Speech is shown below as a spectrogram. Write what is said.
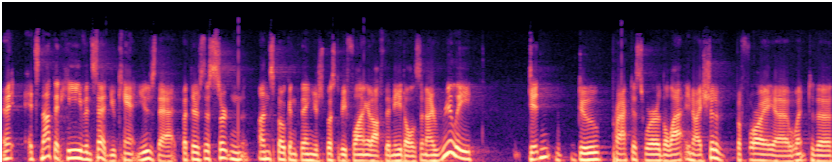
And it, it's not that he even said you can't use that, but there's this certain unspoken thing you're supposed to be flying it off the needles. And I really didn't do practice where the last, you know, I should have before I uh, went to the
